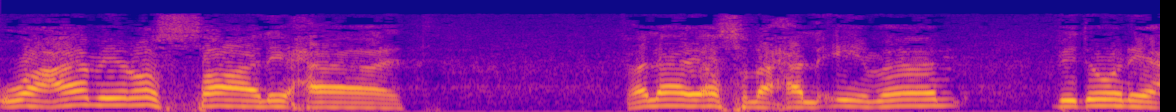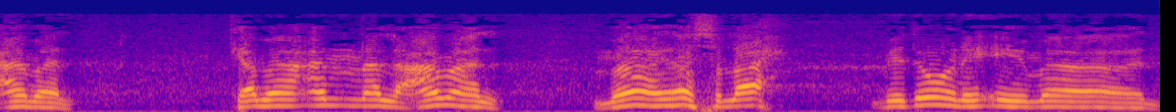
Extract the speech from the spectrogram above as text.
وعملوا الصالحات فلا يصلح الإيمان بدون عمل كما أن العمل ما يصلح بدون إيمان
